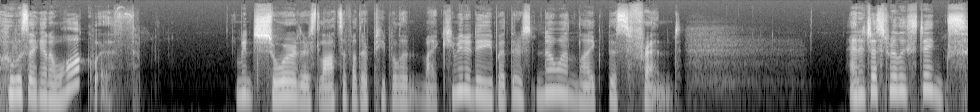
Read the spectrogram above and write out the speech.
who was I going to walk with? I mean, sure, there's lots of other people in my community, but there's no one like this friend. And it just really stinks.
